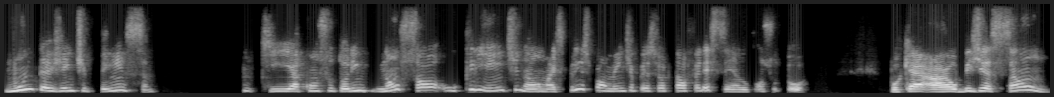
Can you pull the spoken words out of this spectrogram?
Muita gente pensa que a consultoria, não só o cliente não, mas principalmente a pessoa que está oferecendo, o consultor. Porque a, a objeção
